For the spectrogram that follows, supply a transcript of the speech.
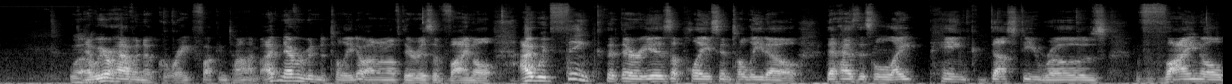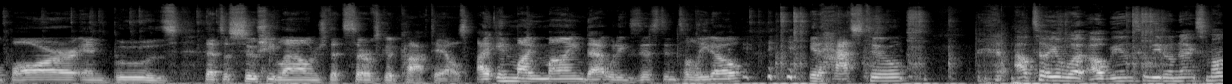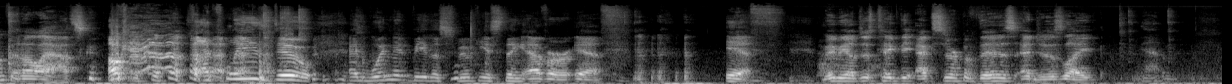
And we were having a great fucking time. I've never been to Toledo. I don't know if there is a vinyl. I would think that there is a place in Toledo that has this light pink, dusty rose vinyl bar and booths that's a sushi lounge that serves good cocktails. I in my mind that would exist in Toledo. it has to. I'll tell you what. I'll be in Toledo next month, and I'll ask. Okay. Please do. And wouldn't it be the spookiest thing ever if if Maybe I'll just take the excerpt of this and just like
